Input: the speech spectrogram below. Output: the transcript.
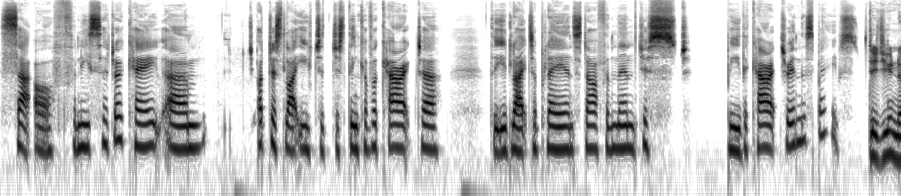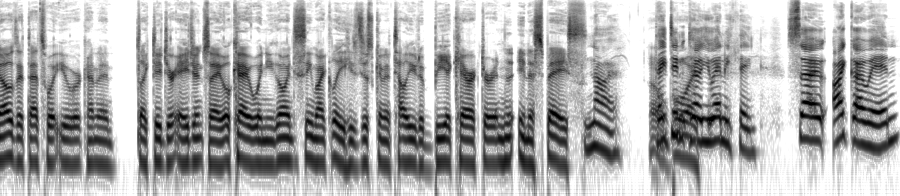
sat off and he said, Okay, um, I'd just like you to just think of a character that you'd like to play and stuff and then just be the character in the space. Did you know that that's what you were kind of like? Did your agent say, "Okay, when you go in to see Mike Leigh, he's just going to tell you to be a character in in a space"? No, they didn't boy. tell you anything. So I go in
